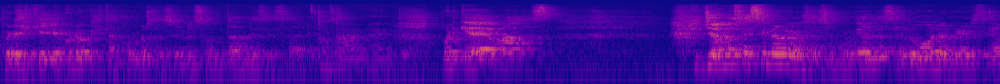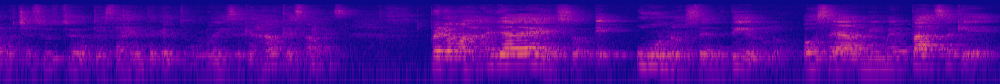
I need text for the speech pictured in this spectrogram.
pero es que yo creo que estas conversaciones son tan necesarias. Totalmente. Porque además yo no sé si la Organización Mundial de Salud o la Universidad de Massachusetts o toda esa gente que uno dice que, ajá, que sabes. Pero más allá de eso, eh, uno sentirlo. O sea, a mí me pasa que,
